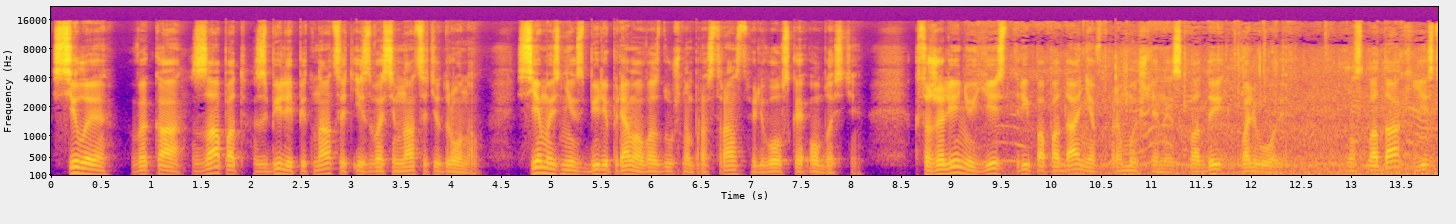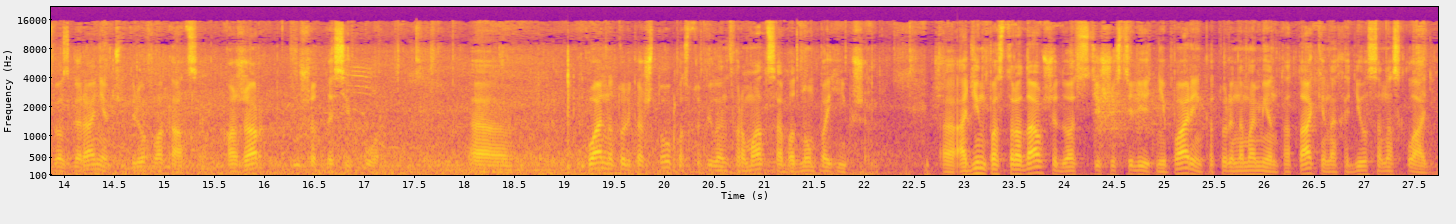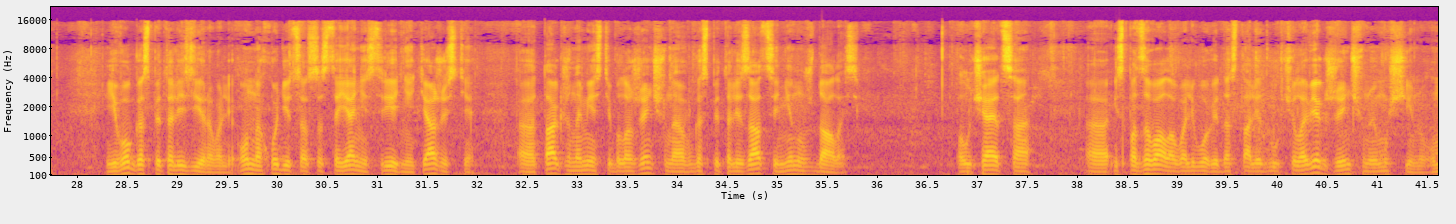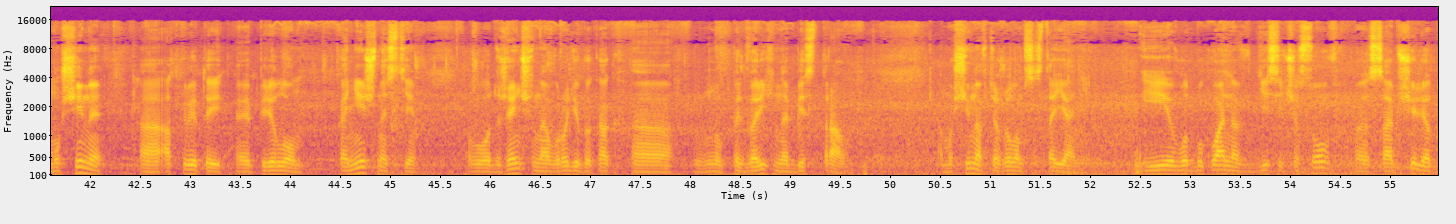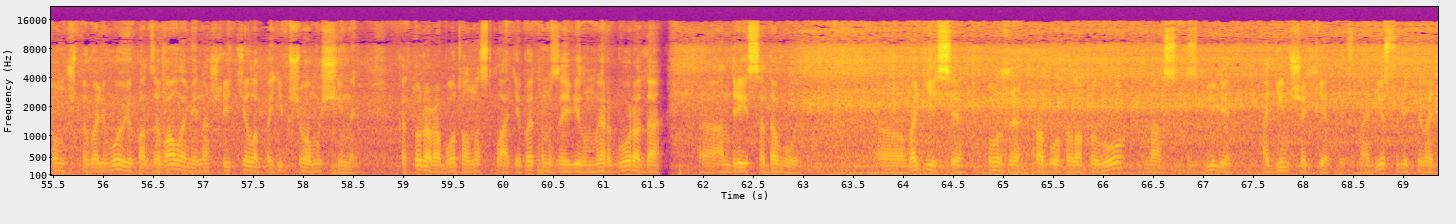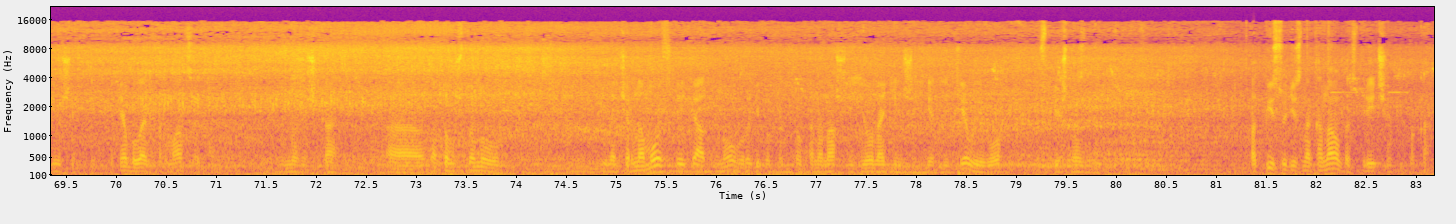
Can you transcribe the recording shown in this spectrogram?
Силы ВК «Запад» сбили 15 из 18 дронов. Семь из них сбили прямо в воздушном пространстве Львовской области. К сожалению, есть три попадания в промышленные склады во Львове. На складах есть возгорание в четырех локациях. Пожар тушат до сих пор. Э, буквально только что поступила информация об одном погибшем. Э, один пострадавший, 26-летний парень, который на момент атаки находился на складе. Его госпитализировали. Он находится в состоянии средней тяжести – также на месте была женщина, в госпитализации не нуждалась. Получается, э, из-под завала во Львове достали двух человек, женщину и мужчину. У мужчины э, открытый перелом конечности, вот, женщина вроде бы как ну, предварительно без травм, а мужчина в тяжелом состоянии. И вот буквально в 10 часов сообщили о том, что во Львове под завалами нашли тело погибшего мужчины который работал на складе. Об этом заявил мэр города э, Андрей Садовой. Э, в Одессе тоже работало ПВО, нас сбили один шахет, то есть на Одессу летел один шахет. Хотя была информация там немножечко э, о том, что ну, на Черноморск летят, но вроде бы как только на наш регион один шахет летел, его успешно сбили. Подписывайтесь на канал, до встречи, пока.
